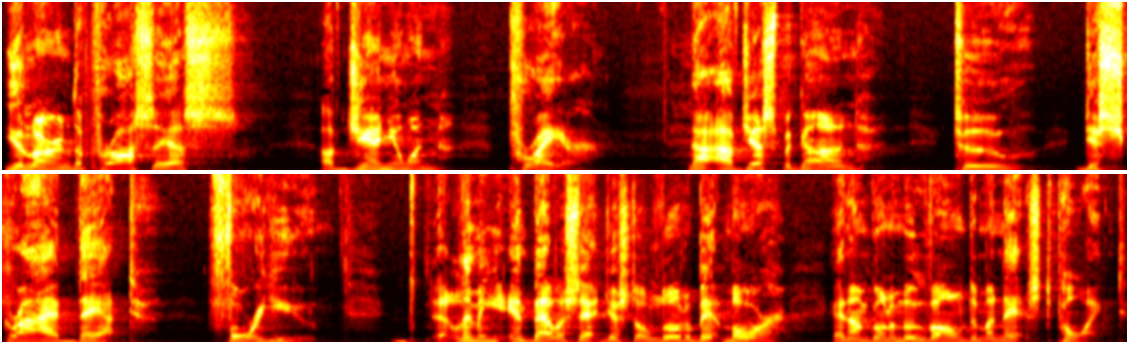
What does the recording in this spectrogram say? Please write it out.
You learn the process of genuine prayer. Now, I've just begun to describe that for you. Let me embellish that just a little bit more, and I'm going to move on to my next point.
